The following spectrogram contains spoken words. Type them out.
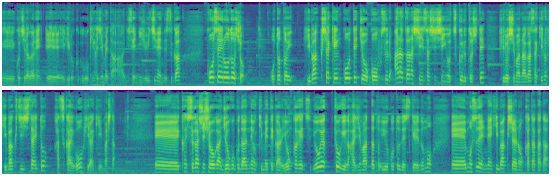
えこちらがね、えー、広く動き始めた2021年ですが、厚生労働省、おととい、被爆者健康手帳を交付する新たな審査指針を作るとして、広島、長崎の被爆自治体と初会合を開きました。えー、菅首相が上告断念を決めてから4ヶ月、ようやく協議が始まったということですけれども、えー、もうすでにね、被爆者の方々、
